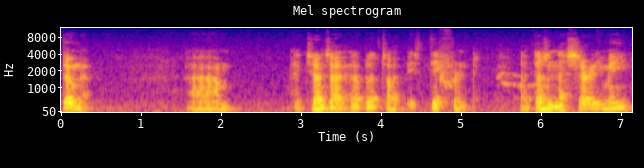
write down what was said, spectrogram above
donor. Um, it turns out her blood type is different. That doesn't necessarily mean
